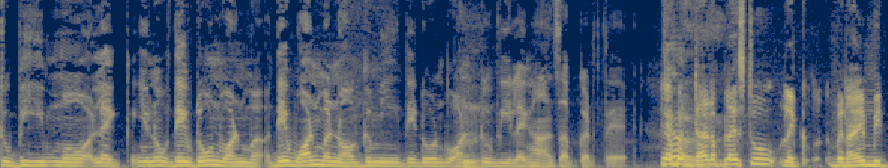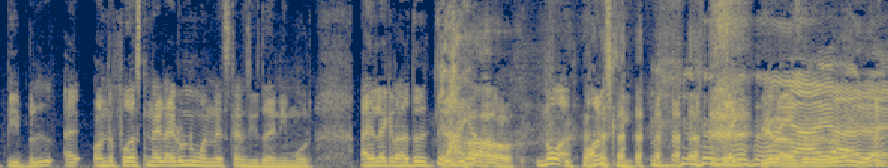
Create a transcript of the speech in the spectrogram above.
to be more like you know they don't want they want monogamy. They don't want to be like हाँ सब करते हैं। Yeah, Yeah. but that applies to like when I meet people I, on the first night. I don't know one night stands either anymore. I like rather. Wow. No, honestly, like You're yeah, also- yeah, yeah.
